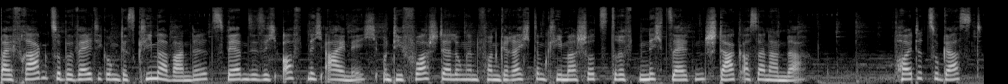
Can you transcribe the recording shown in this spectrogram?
Bei Fragen zur Bewältigung des Klimawandels werden sie sich oft nicht einig und die Vorstellungen von gerechtem Klimaschutz driften nicht selten stark auseinander. Heute zu Gast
